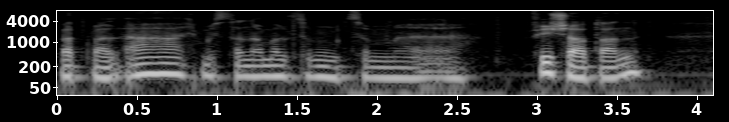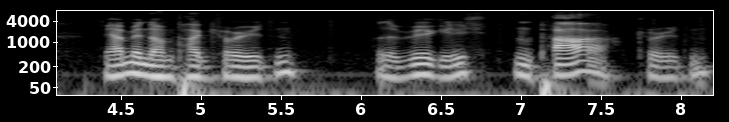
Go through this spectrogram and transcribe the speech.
Warte mal. Ah, ich muss dann nochmal zum, zum äh, Fischer dann. Wir haben ja noch ein paar Kröten. Also wirklich. Ein paar Kröten.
